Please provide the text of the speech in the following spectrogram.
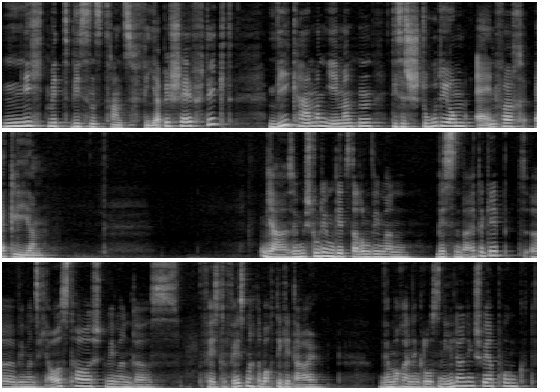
nicht mit Wissenstransfer beschäftigt, wie kann man jemandem dieses Studium einfach erklären? Ja, also im Studium geht es darum, wie man Wissen weitergibt, äh, wie man sich austauscht, wie man das face-to-face -face macht, aber auch digital. Wir haben auch einen großen E-Learning-Schwerpunkt.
